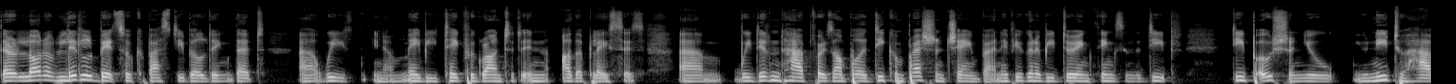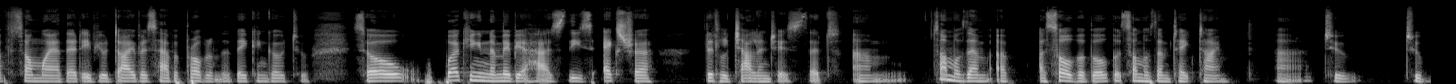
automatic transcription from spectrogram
there are a lot of little bits of capacity building that uh, we, you know, maybe take for granted in other places. Um, we didn't have, for example, a decompression chamber. And if you're going to be doing things in the deep, deep ocean, you, you need to have somewhere that if your divers have a problem that they can go to. So working in Namibia has these extra little challenges that, um, some of them are, are, solvable, but some of them take time, uh, to, to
